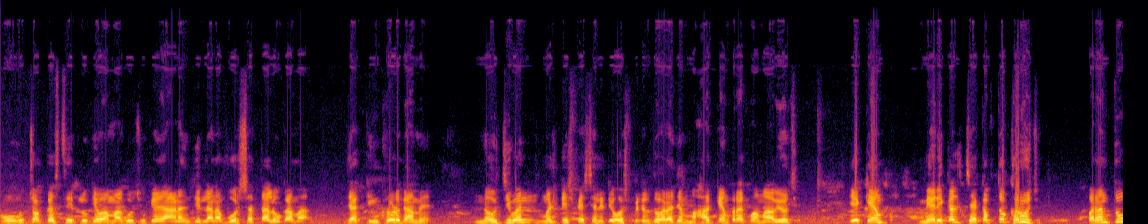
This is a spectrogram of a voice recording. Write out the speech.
હું ચોક્કસથી એટલું કહેવા માગું છું કે આણંદ જિલ્લાના બોરસદ તાલુકામાં જ્યાં કિંખરોડ ગામે નવજીવન મલ્ટી સ્પેશિયાલિટી હોસ્પિટલ દ્વારા જે મહા કેમ્પ રાખવામાં આવ્યો છે, એ કેમ્પ મેડિકલ ચેકઅપ તો ખરું જ, પરંતુ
